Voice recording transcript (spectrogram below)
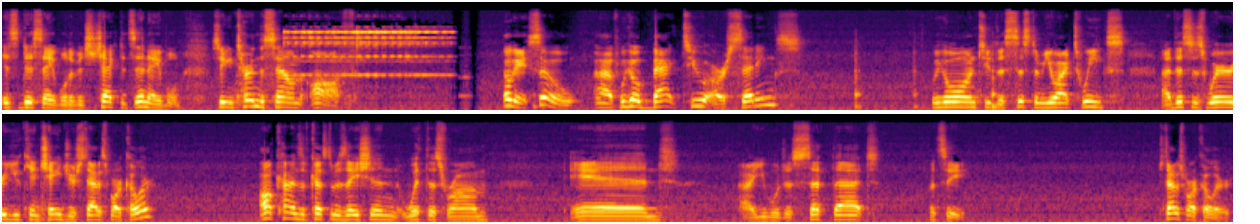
it's disabled. If it's checked, it's enabled. So you can turn the sound off. Okay, so uh, if we go back to our settings, we go on to the system UI tweaks. Uh, this is where you can change your status bar color. All kinds of customization with this ROM. And uh, you will just set that. Let's see. Status bar color.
